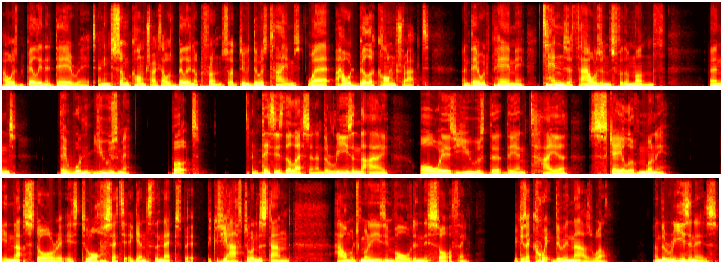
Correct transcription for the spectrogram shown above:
I was billing a day rate, and in some contracts, I was billing up front. So, dude, there was times where I would bill a contract, and they would pay me tens of thousands for the month, and they wouldn't use me. But, and this is the lesson, and the reason that I always use the the entire scale of money in that story is to offset it against the next bit because you have to understand how much money is involved in this sort of thing. Because I quit doing that as well. And the reason is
